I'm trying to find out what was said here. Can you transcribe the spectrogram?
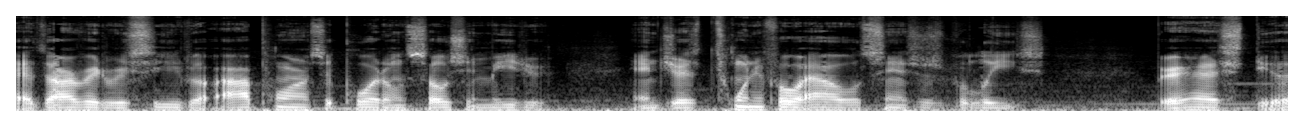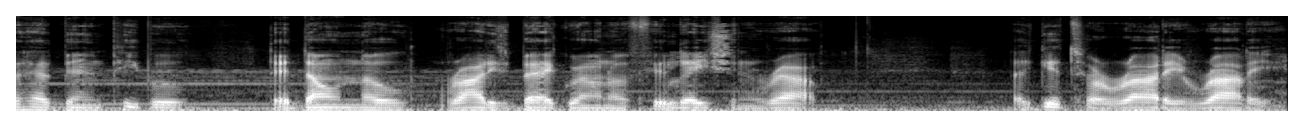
has already received outpouring support on social media in just 24 hours since his release. There has still have been people that don't know Rowdy's background or affiliation in rap. Let's get to Roddy Roddy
